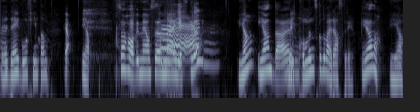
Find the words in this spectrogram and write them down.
Uh, det går fint an. Ja. Ja. Så har vi med oss en uh, gjest i dag. Ja, Ja, der. velkommen skal du være, Astrid. Ja da. Ja.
